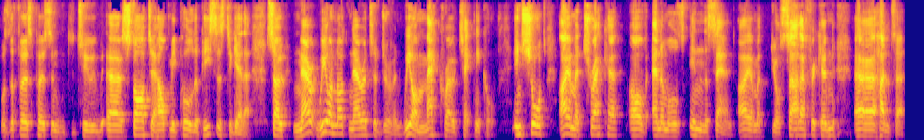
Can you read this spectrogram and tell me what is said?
was the first person to uh, start to help me pull the pieces together. So narr- we are not narrative driven, we are macro technical. In short, I am a tracker of animals in the sand. I am a, your South African uh, hunter,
